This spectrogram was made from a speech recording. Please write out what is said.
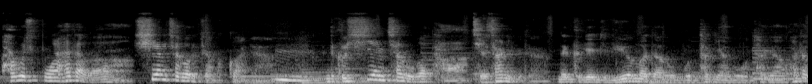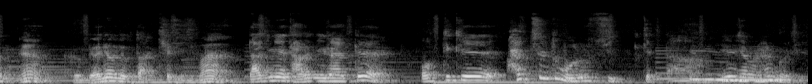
하고 싶은 걸 하다가 시행착오를 겪을 거 아니야. 음. 근데 그 시행착오가 다 재산이거든. 근데 그게 이제 위험하다고 못하게 하고 못하게 하고 하다 보면 그 면역력도 안 켜지지만 나중에 다른 일을 할 때 어떻게 할 줄도 모를 수 있겠다. 음. 이런 생각을 하는 거지.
